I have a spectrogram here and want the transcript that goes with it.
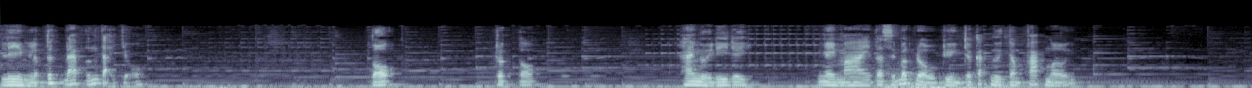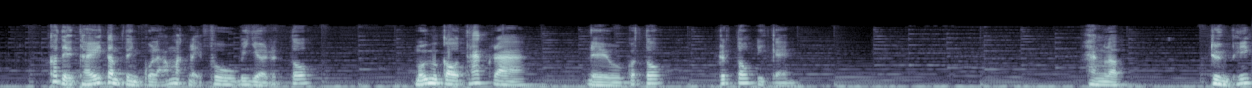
Liền lập tức đáp ứng tại chỗ. Tốt, Rất tốt. Hai người đi đi, Ngày mai ta sẽ bắt đầu truyền cho các ngươi tâm pháp mới. Có thể thấy tâm tình của lão mặt đại phu bây giờ rất tốt. Mỗi một câu thác ra đều có tốt, rất tốt đi kèm. Hàng Lập, Trương Thiết.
